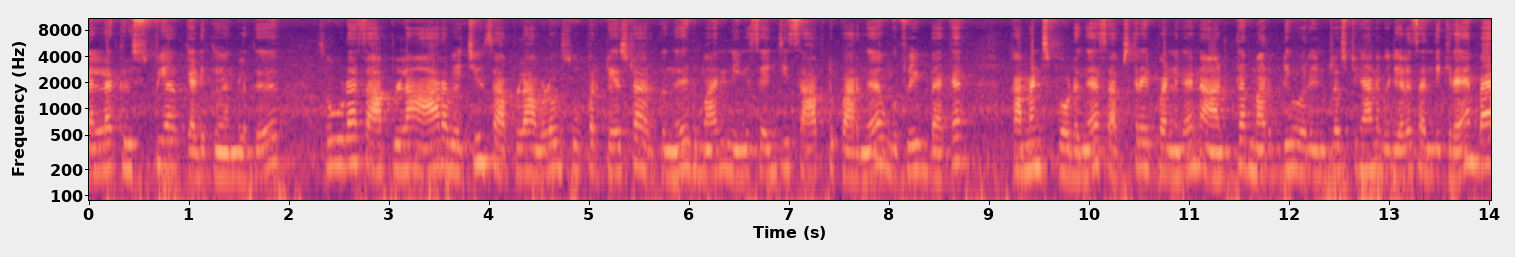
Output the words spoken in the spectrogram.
நல்லா கிறிஸ்பியாக கிடைக்கும் எங்களுக்கு. சூடாக சாப்பிட்லாம் ஆற வச்சும் சாப்பிட்லாம். அவ்வளோ சூப்பர் டேஸ்ட்டாக இருக்குங்க. இது மாதிரி நீங்கள் செஞ்சு சாப்பிட்டு பாருங்கள் உங்கள் ஃபீட்பேக்கை கமெண்ட்ஸ் போடுங்க. சப்ஸ்கிரைப் பண்ணுங்கள் நான் அடுத்த மறுபடியும் ஒரு இன்ட்ரெஸ்டிங்கான வீடியோவில் சந்திக்கிறேன். பை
